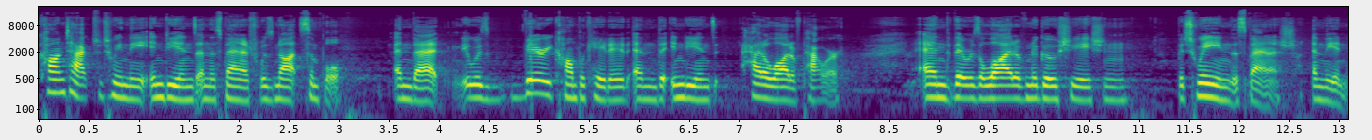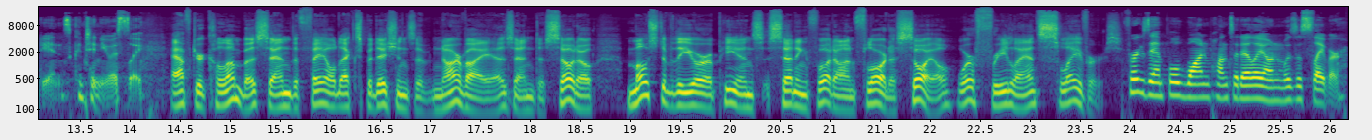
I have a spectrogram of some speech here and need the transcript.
contact between the Indians and the Spanish was not simple, and that it was very complicated, and the Indians had a lot of power, and there was a lot of negotiation between the Spanish and the Indians continuously. After Columbus and the failed expeditions of Narvaez and de Soto, most of the Europeans setting foot on Florida soil were freelance slavers. For example, Juan Ponce de Leon was a slaver,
